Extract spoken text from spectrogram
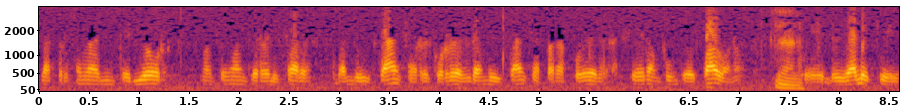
las personas del interior no tengan que realizar grandes distancias, recorrer grandes distancias para poder acceder a un punto de pago, ¿no? Eh, lo ideal es que,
